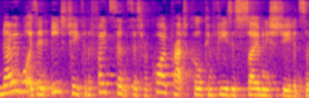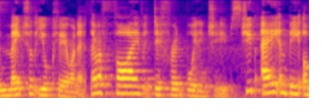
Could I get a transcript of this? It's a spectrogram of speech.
Knowing what is in each tube for the photosynthesis required practical confuses so many students, so make sure that you're clear on it. There are five different boiling tubes. Tube A and B are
